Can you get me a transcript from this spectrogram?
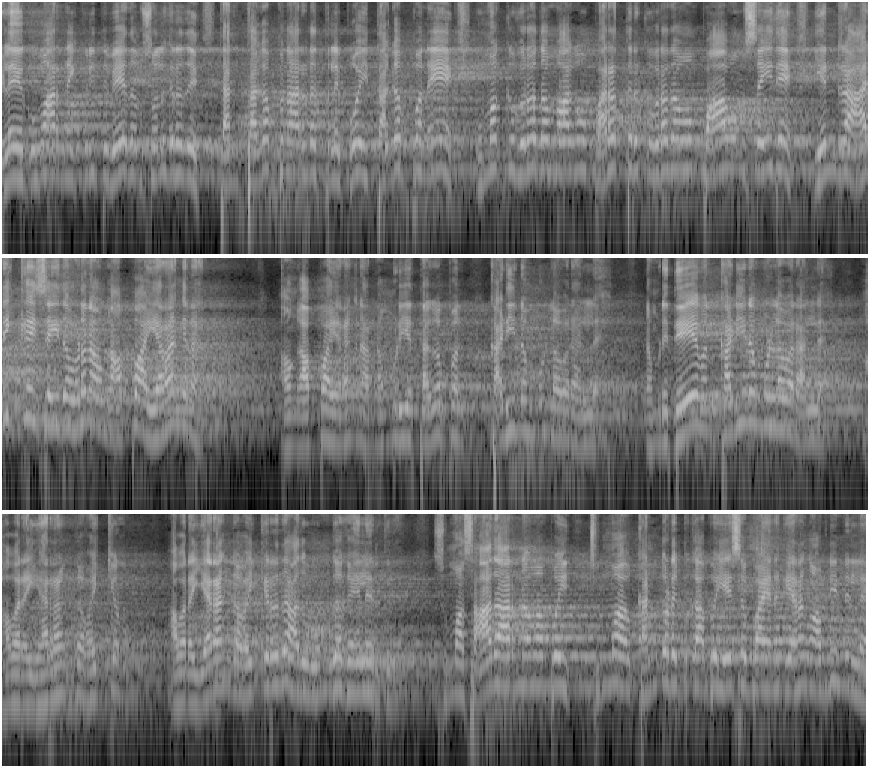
இளைய குமாரனை குறித்து வேதம் சொல்கிறது தன் தகப்பனாரிடத்தில் போய் தகப்பனே உமக்கு விரோதமாகவும் பரத்திற்கு விரோதமும் பாவம் செய்தேன் என்ற அறிக்கை செய்தவுடன் அவங்க அப்பா இறங்கினார். அவங்க அப்பா இறங்கினார். நம்முடைய தகப்பன் கடினம் உள்ளவர் அல்ல. நம்முடைய தேவன் கடினம் உள்ளவர் அல்ல. அவரை இறங்க வைக்கணும். அவரை இறங்க வைக்கிறது அது உங்கள் கையில் இருக்குது. சும்மா சாதாரணமாக போய் சும்மா கண் துடைப்புக்கா போய் ஏசப்பா எனக்கு இறங்கும் அப்படின்னு இல்லை.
